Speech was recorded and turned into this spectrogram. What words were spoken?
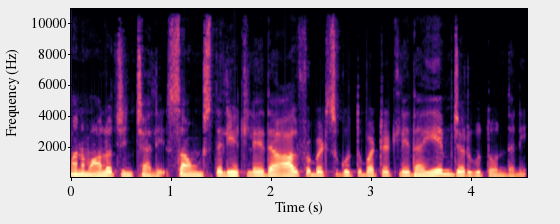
మనం ఆలోచించాలి. సౌండ్స్ తెలియట్లేదా? ఆల్ఫబెట్స్ గుర్తుపట్టట్లేదా? ఏం జరుగుతోందని.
